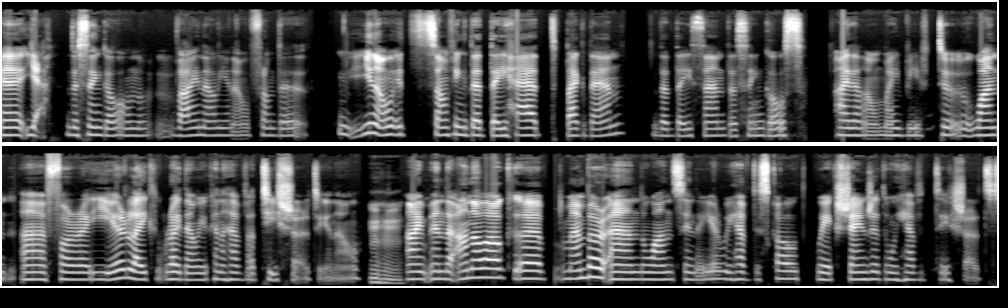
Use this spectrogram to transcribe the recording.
uh, yeah the single on vinyl you know from the you know it's something that they had back then that they sent the singles i don't know maybe to one uh, for a year like right now you can have a t-shirt you know Mm-hmm. i'm in the analog uh, member and once in a year we have this code we exchange it and we have t-shirts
